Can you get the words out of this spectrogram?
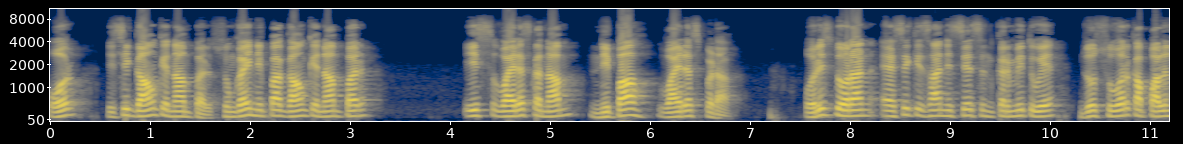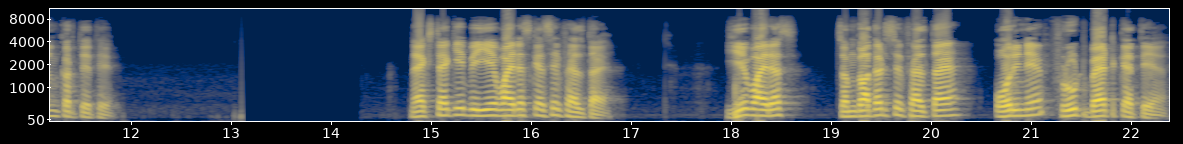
और इसी गाँव के नाम पर सुंगाई निपा गाँव के नाम पर इस वायरस का नाम निपा वायरस पड़ा। और इस दौरान ऐसे किसान इससे संक्रमित हुए जो सुअर का पालन करते थे। नेक्स्ट है कि ये वायरस कैसे फैलता है? ये वायरस चमगादड़ से फैलता है और इन्हें फ्रूट बैट कहते हैं।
